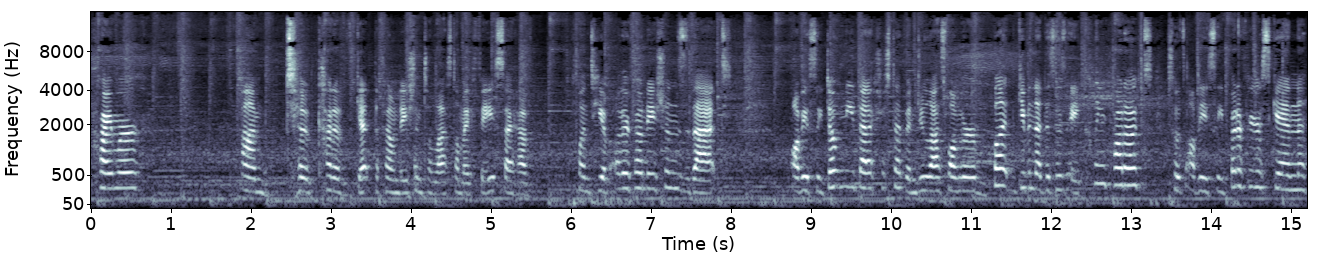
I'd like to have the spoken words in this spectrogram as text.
primer um, to kind of get the foundation to last on my face. I have plenty of other foundations that obviously don't need that extra step and do last longer, but given that this is a clean product, so it's obviously better for your skin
